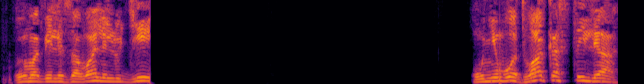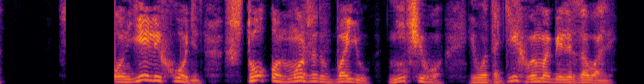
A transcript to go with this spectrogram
Вы мобилизовали людей. У него два костыля. Он еле ходит. Что он может в бою? Ничего. И вот таких вы мобилизовали.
